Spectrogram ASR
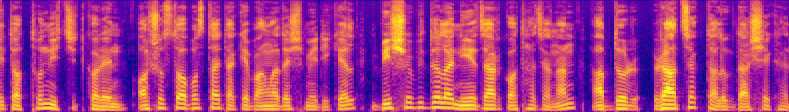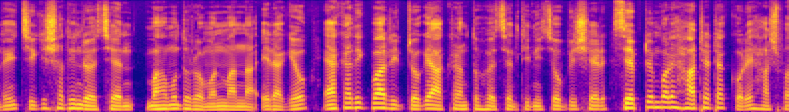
এই তথ্য নিশ্চিত করেন। অসুস্থ অবস্থায় তাকে বাংলাদেশ মেডিকেল বিশ্ববিদ্যালয়ে নিয়ে যাওয়ার কথা জানান আব্দুর রাজ্জাক তালুকদার। সেখানেই চিকিৎসাধীন রয়েছেন মাহমুদুর রহমান মান্না। এর আগেও একাধিকবার হৃদরোগে আক্রান্ত হয়েছেন। তিনি চব্বিশের সেপ্টেম্বরে হার্ট অ্যাটাক করে হাসপাতালে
